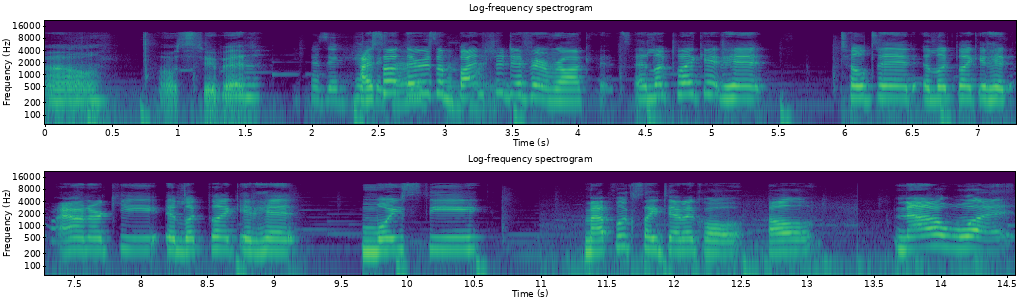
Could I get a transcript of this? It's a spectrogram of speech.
Oh. Oh, stupid. Because it hit I the saw there was a bunch point. of different rockets. It looked like it hit Tilted. It looked like it hit Anarchy. It looked like it hit Moisty. Map looks identical. I'll... Now what?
